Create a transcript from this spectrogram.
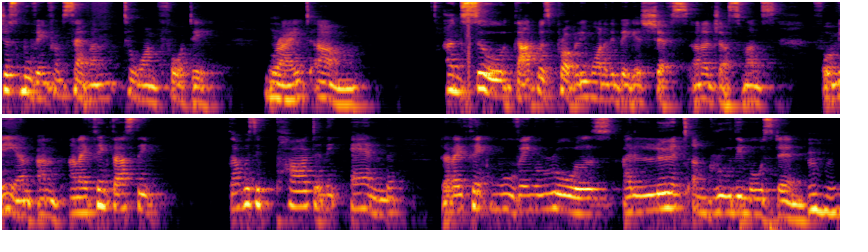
just moving from seven to 140 Yeah. right um and so that was probably one of the biggest shifts and adjustments for me and and, and i think that's the that was the part in the end that i think moving roles i learned and grew the most in hmm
